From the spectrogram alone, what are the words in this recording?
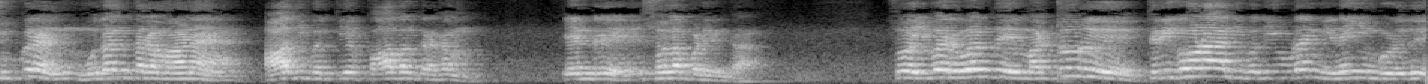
சுக்கிரன் முதல் தரமான ஆதிபத்திய பாவ கிரகம் என்று சொல்லப்படுகின்றார். ஸோ இவர் வந்து மற்றொரு திரிகோணாதிபதியுடன் இணையும் பொழுது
